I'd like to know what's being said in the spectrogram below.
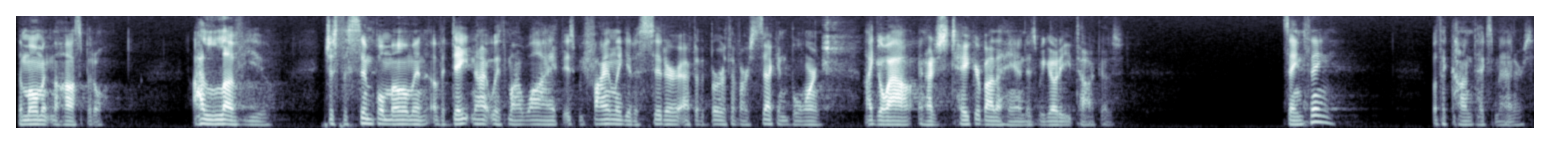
the moment in the hospital. I love you just the simple moment of a date night with my wife is we finally get a sitter after the birth of our second born. I go out and I just take her by the hand as we go to eat tacos. Same thing, but the context matters.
